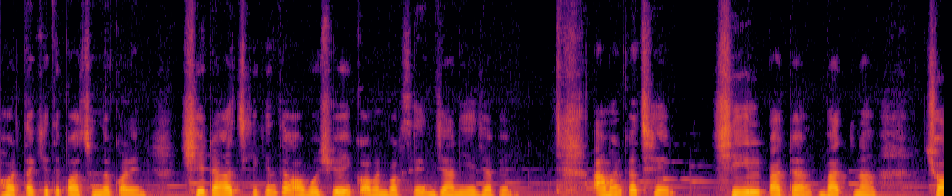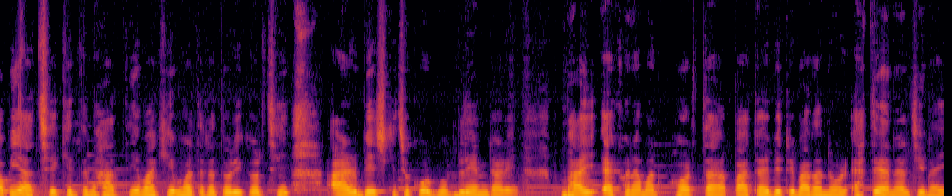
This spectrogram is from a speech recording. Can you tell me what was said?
ভর্তা খেতে পছন্দ করেন সেটা আজকে কিন্তু অবশ্যই কমেন্ট বক্সে জানিয়ে যাবেন। আমার কাছে শিল, পাটা, বাটনা সবই আছে, কিন্তু আমি হাত দিয়ে মাখিয়ে ভর্তাটা তৈরি করছি। আর বেশ কিছু করব ব্লেন্ডারে। ভাই, এখন আমার ভর্তা পাটায় বেটে বানানোর এত এনার্জি নাই।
